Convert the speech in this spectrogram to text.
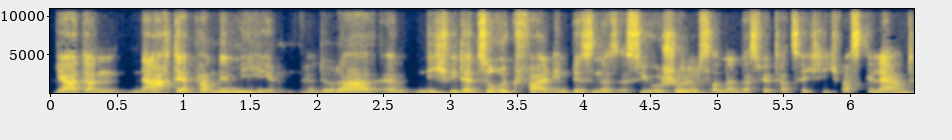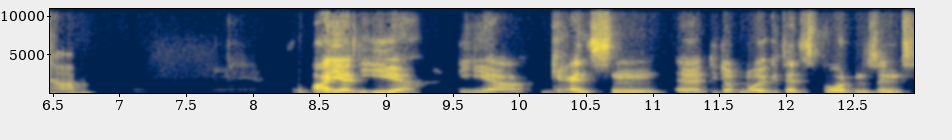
ja dann nach der Pandemie, Herr Duda, äh, nicht wieder zurückfallen in Business as usual, sondern dass wir tatsächlich was gelernt haben. Wobei ja die, die Grenzen, äh, die dort neu gesetzt worden sind,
